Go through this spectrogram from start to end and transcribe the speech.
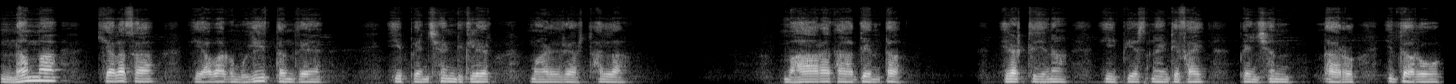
ನಮ್ಮ ಕೆಲಸ ಯಾವಾಗ ಮುಗಿಯುತ್ತಂದರೆ ಈ ಪೆನ್ಷನ್ ಡಿಕ್ಲೇರ್ ಮಾಡಿದರೆ ಅಷ್ಟಲ್ಲ. ಭಾರತಾದ್ಯಂತ. ಎಷ್ಟು ಜನ E P S ninety five ಪೆನ್ಷನ್ದಾರರು ಇದ್ದಾರೋ.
